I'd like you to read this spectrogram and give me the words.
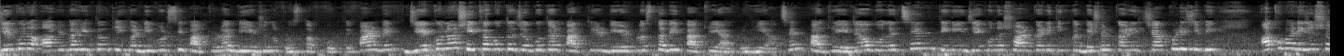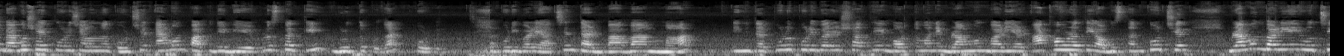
যে কোনো অবিবাহিত কিংবা ডিভোর্সি পাত্ররা বিয়ের জন্য প্রস্তাব করতে পারবেন। যে কোনো শিক্ষাগত যোগ্যতার পাত্রের বিয়ের প্রস্তাবেই পাত্রী আগ্রহী আছেন। পাত্রী এটাও বলেছেন, তিনি যে কোনো সরকারি কিংবা বেসরকারি চাকরিজীবী অথবা নিজস্ব ব্যবসায় পরিচালনা করছেন, এমন পাত্রদের বিয়ের প্রস্তাবকেই গুরুত্ব প্রদান করবেন। পরিবারে আছেন তার বাবা, মা তিনি তার পুরো পরিবারের সাথে বর্তমানে ব্রাহ্মণবাড়িয়ার আখাউড়াতে অবস্থান করছেন। ব্রাহ্মণবাড়িয়াই হচ্ছে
